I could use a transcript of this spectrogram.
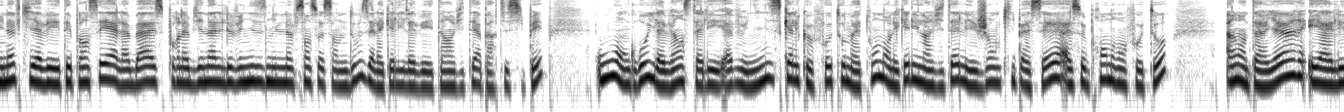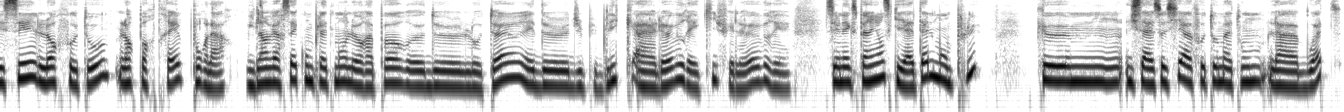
une œuvre qui avait été pensée à la base pour la Biennale de Venise 1972, à laquelle il avait été invité à participer, où en gros, il avait installé à Venise quelques photomatons dans lesquels il invitait les gens qui passaient à se prendre en photo à l'intérieur et à laisser leurs photos, leurs portraits pour l'art. Il inversait complètement le rapport euh, de l'auteur et du public à l'œuvre et qui fait l'œuvre. C'est une expérience qui a tellement plu qu'il hum, s'est associé à Photomaton, la boîte,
